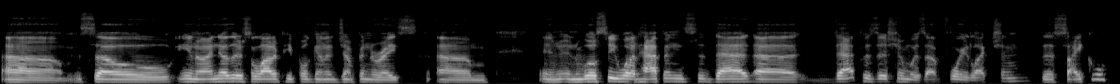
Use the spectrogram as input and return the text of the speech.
Um, so, you know, I know there's a lot of people going to jump in the race, um, and, and we'll see what happens. That uh, that position was up for election this cycle,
